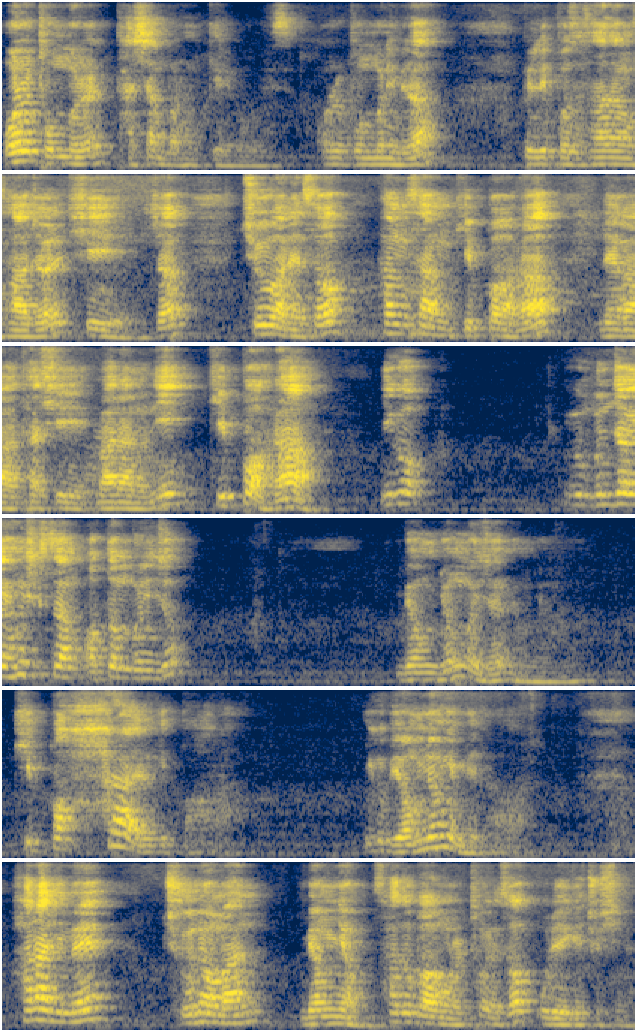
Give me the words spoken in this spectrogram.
오늘 본문을 다시 한번 함께 읽어보겠습니다. 오늘 본문입니다. 빌립보서 4장 4절 시작 주 안에서 항상 기뻐하라 내가 다시 말하노니 기뻐하라 이거 이거 문장의 형식상 어떤 문이죠? 명령문이죠 명령 기뻐하라요 기뻐하라 이거 명령입니다 하나님의 준엄한 명령 사도 바울을 통해서 우리에게 주시는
